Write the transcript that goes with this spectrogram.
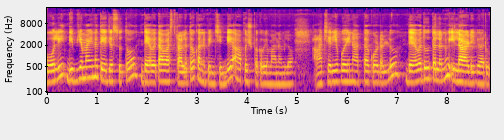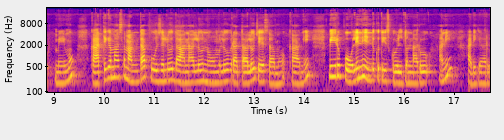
పోలి దివ్యమైన తేజస్సుతో దేవతా వస్త్రాలతో కనిపించింది ఆ పుష్పక విమానంలో. ఆశ్చర్యపోయిన అత్తాకోడళ్ళు దేవదూతలను ఇలా అడిగారు. మేము కార్తీక మాసం అంతా పూజలు దానాలు నోములు వ్రతాలు చేశాము. కానీ మీరు పోలిని ఎందుకు తీసుకువెళ్తున్నారు? అని అడిగారు.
